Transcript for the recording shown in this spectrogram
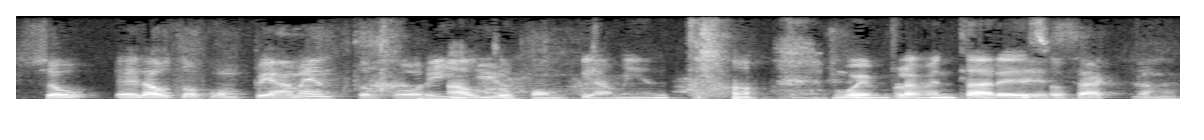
So, el autopompeamiento, por Autopompeamiento. Voy a implementar eso. Exacto.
